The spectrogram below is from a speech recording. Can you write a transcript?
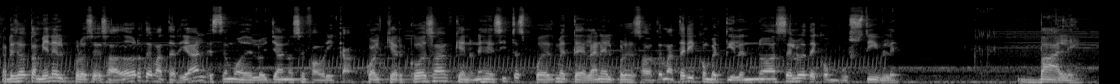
Realizado también el procesador de material. Este modelo ya no se fabrica. Cualquier cosa que no necesites puedes meterla en el procesador de materia y convertirla en nuevas células de combustible. Vale.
